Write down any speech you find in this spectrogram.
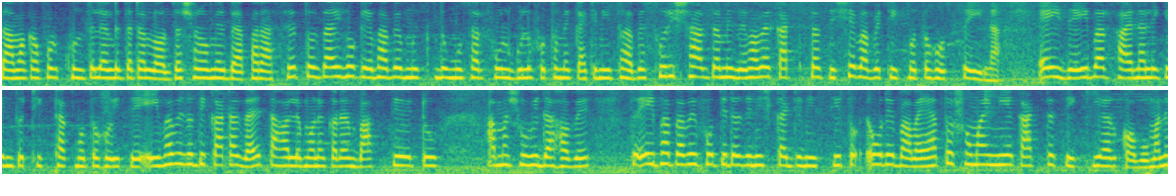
জামা কাপড় খুলতে লাগলে তো একটা লজ্জা সরমের ব্যাপার আছে। তো যাই হোক, এভাবে কিন্তু মুসার ফুলগুলো প্রথমে কাটে নিতে হবে। ছুরির সাহায্যে আমি যেভাবে কাটতে চাচ্ছি, সেভাবে ঠিক মতো হচ্ছেই না। এই যে এইবার ফাইনালি কিন্তু ঠিকঠাক মতো হয়েছে এইভাবে যদি কাটা যায়, তাহলে মনে করেন বাঁচতেও একটু আমার সুবিধা হবে। তো এইভাবে আমি প্রতিটা জিনিস কাটিয়ে নিচ্ছি। তো ওরে বাবা, এত সময় নিয়ে কাটতেছি, কি আর কব? মানে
